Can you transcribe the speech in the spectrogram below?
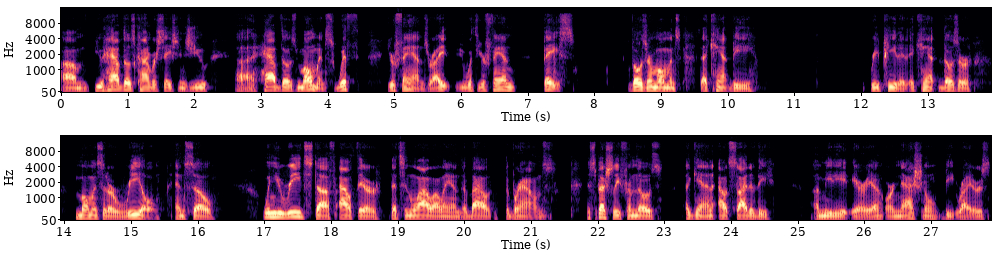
Um, you have those conversations. You uh, have those moments with your fans, right? With your fan base. Those are moments that can't be repeated. It can't, those are moments that are real. And so when you read stuff out there that's in La La Land about the Browns, especially from those again outside of the immediate area or national beat writers,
